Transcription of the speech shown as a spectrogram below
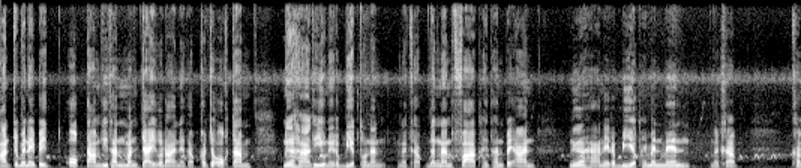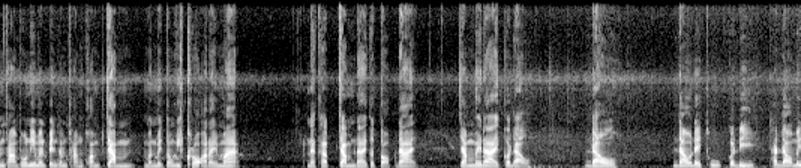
อาจจะไม่ได้ไปออกตามที่ท่านมั่นใจก็ได้นะครับเขาจะออกตามเนื้อหาที่อยู่ในระเบียบเท่านั้นนะครับ ดังนั้นฝากให้ท่านไปอ่านเนื้อหาในระเบียบให้แม่นๆนะครับคำถามพวกนี้มันเป็นคำถามความจำมันไม่ต้องวิเคราะห์อะไรมากนะครับจำได้ก็ตอบได้จำไม่ได้ก็เดา เดา เดาได้ถูกก็ดี ถ้าเดาไม่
